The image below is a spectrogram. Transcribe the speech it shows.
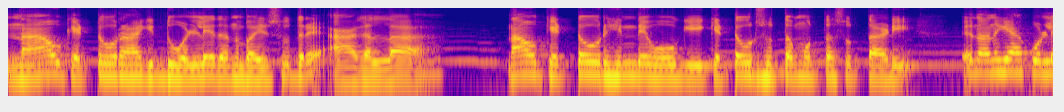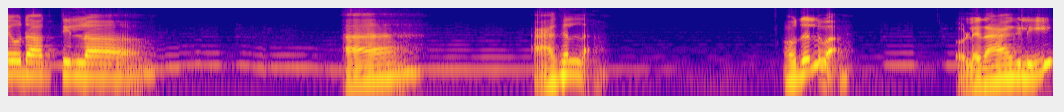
ನಾವು ಕೆಟ್ಟವರಾಗಿದ್ದು ಒಳ್ಳೆಯದನ್ನು ಬಯಸಿದ್ರೆ ಆಗಲ್ಲ. ನಾವು ಕೆಟ್ಟವ್ರ ಹಿಂದೆ ಹೋಗಿ ಕೆಟ್ಟವ್ರ ಸುತ್ತಮುತ್ತ ಸುತ್ತಾಡಿ "ಏ, ನನಗೆ ಯಾಕೆ ಒಳ್ಳೆಯದಾಗ್ತಿಲ್ಲ ಆಗಲ್ಲ. ಹೌದಲ್ವಾ? ಒಳ್ಳೇದಾಗಲಿ.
